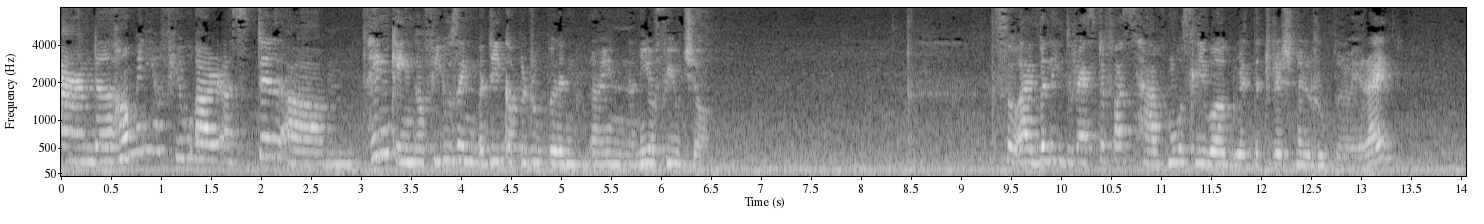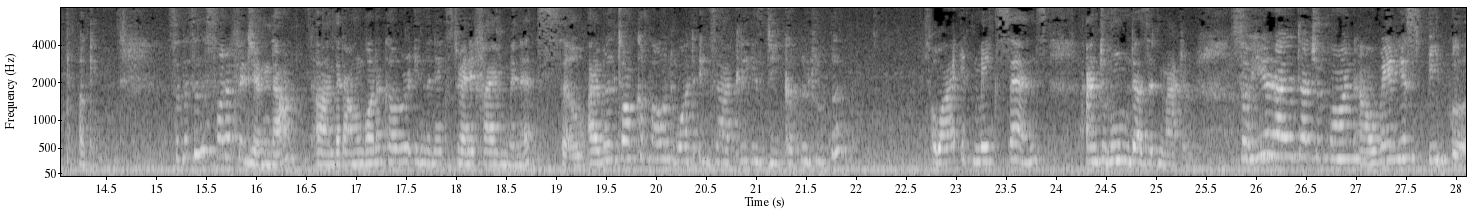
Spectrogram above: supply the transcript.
And uh, how many of you are uh, still um, thinking of using a decoupled Drupal in, uh, in the near future? So I believe the rest of us have mostly worked with the traditional Drupal way, right? Okay. So this is a sort of agenda uh, that I'm going to cover in the next 25 minutes. So I will talk about what exactly is decoupled Drupal, why it makes sense, and to whom does it matter. So here I'll touch upon uh, various people,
